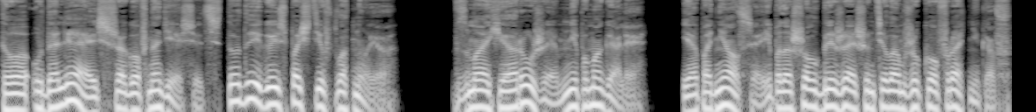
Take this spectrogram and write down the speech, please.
то удаляясь шагов на десять, то двигаясь почти вплотную. Взмахи оружием не помогали. Я поднялся и подошел к ближайшим телам жуков-ратников.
